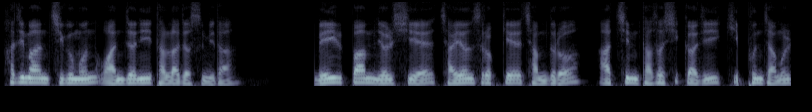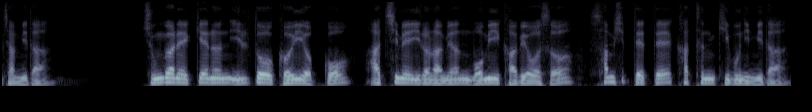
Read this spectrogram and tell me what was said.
하지만 지금은 완전히 달라졌습니다. 매일 밤 10시에 자연스럽게 잠들어 아침 5시까지 깊은 잠을 잡니다. 중간에 깨는 일도 거의 없고 아침에 일어나면 몸이 가벼워서 30대 때 같은 기분입니다.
